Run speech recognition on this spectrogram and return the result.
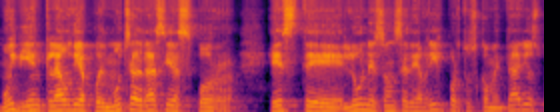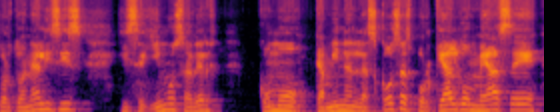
Muy bien, Claudia, pues muchas gracias por este lunes 11 de abril, por tus comentarios, por tu análisis y seguimos a ver cómo caminan las cosas, porque algo me hace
